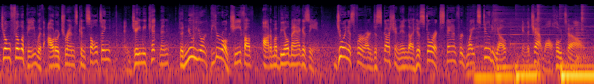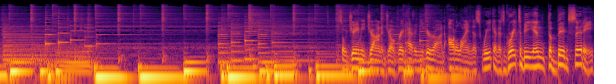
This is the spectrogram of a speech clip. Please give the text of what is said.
Joe Philippi with Auto Trends Consulting, and Jamie Kitman, the New York bureau chief of Automobile Magazine. Join us for our discussion in the historic Stanford White Studio in the Chatwal Hotel. So, Jamie, John, and Joe, great having you here on Autoline this week, and it's great to be in the big city,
